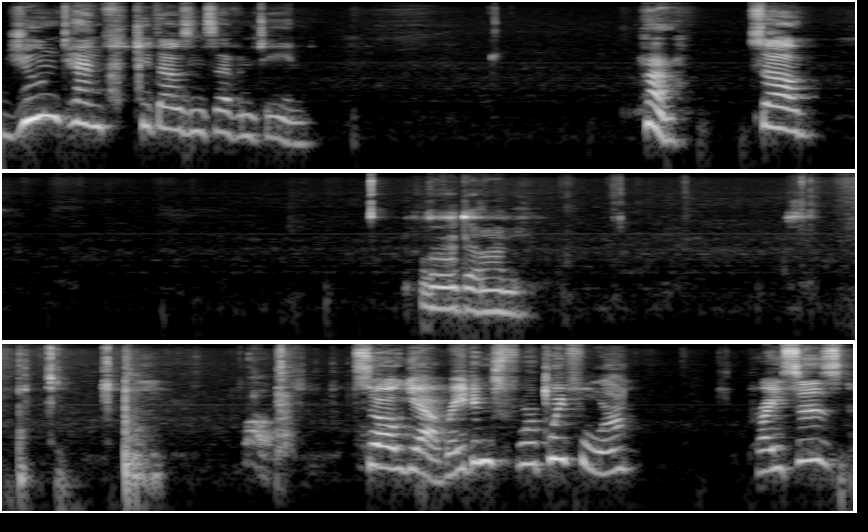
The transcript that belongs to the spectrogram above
June 10th, 2017. Huh. So, hold on. So, yeah, ratings 4.4. Prices,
